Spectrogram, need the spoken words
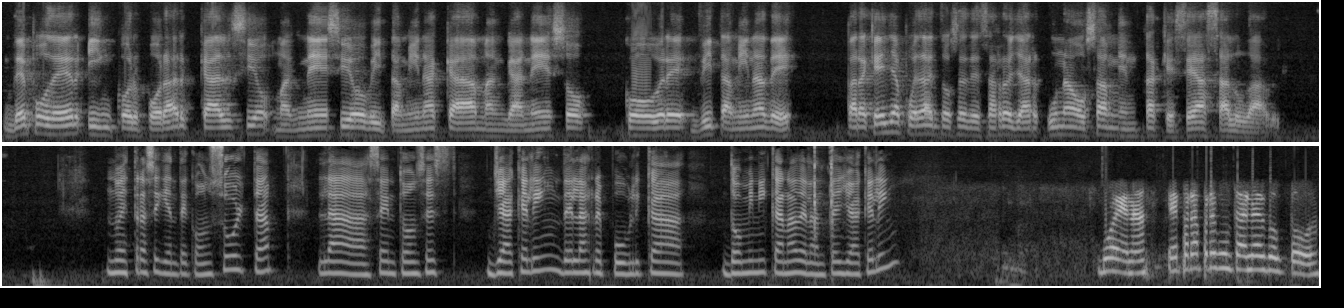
de poder incorporar calcio, magnesio, vitamina K, manganeso, cobre, vitamina D, para que ella pueda entonces desarrollar una osamenta que sea saludable. Nuestra siguiente consulta la hace entonces Jacqueline de la República Dominicana. Adelante, Jacqueline. Buenas, es para preguntarle al doctor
